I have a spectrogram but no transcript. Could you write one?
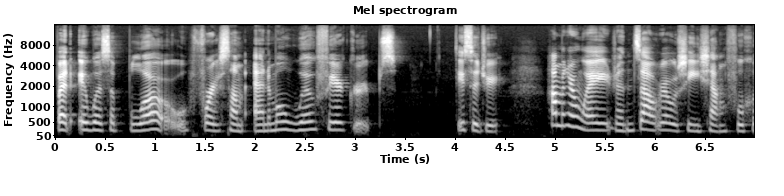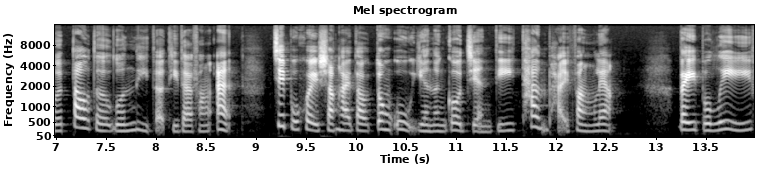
but it was a blow for some animal welfare groups。第四句，他们认为人造肉是一项符合道德伦理的替代方案，既不会伤害到动物，也能够减低碳排放量。They believe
